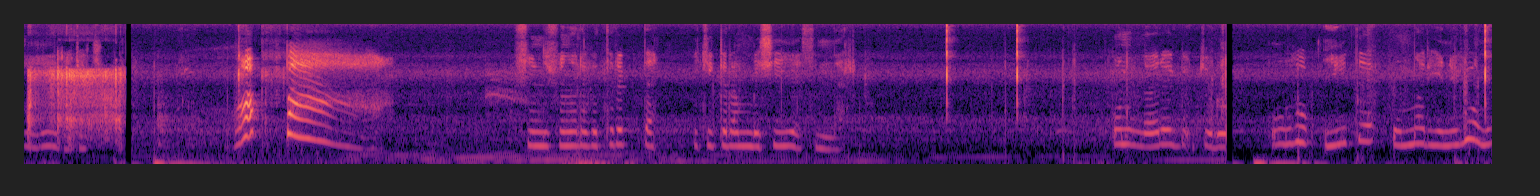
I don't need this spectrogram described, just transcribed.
He he edecek. Hoppa! Şimdi şunları götürüp de 2 gram beşi yesinler. Onu nereye götürüyor? Oğlum iyi de onlar yeniliyor mu?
